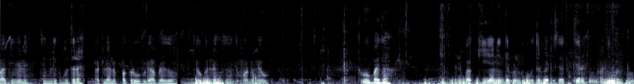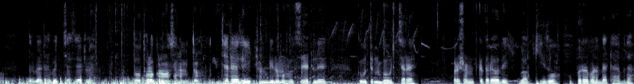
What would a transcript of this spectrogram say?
બાંધીને જંગલી કબૂતરે. એટલે એને પકડવું પડે આપણે જો. કેવું કરી નાખ્યું મોઢું લેવું તો બહુ બાધા અને બાકી આની અંદર પણ કબૂતર બેઠો છે અત્યારે. આની પણ અંદર બેઠા બચ્ચા છે એટલે. તો થોડો ઘણો છે ને મિત્રો, અત્યારે ઠંડીનો માહોલ છે એટલે કબૂતરને બહુ અત્યારે પરેશાન કરતા રહેવા દઈ બાકી તો ઉપર પણ બેઠા બધા.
